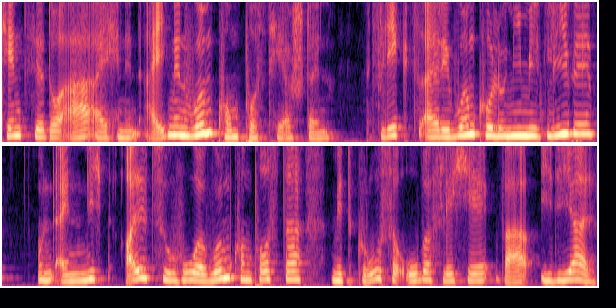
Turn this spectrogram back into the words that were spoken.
könnt ihr da auch einen eigenen Wurmkompost herstellen. Pflegt eure Wurmkolonie mit Liebe und ein nicht allzu hoher Wurmkomposter mit großer Oberfläche war ideal.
